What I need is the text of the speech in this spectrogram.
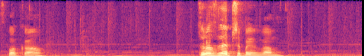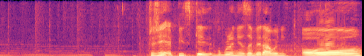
Spoko. Coraz lepsze, powiem wam. Wcześniej epickie w ogóle nie zawierały nic. O!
